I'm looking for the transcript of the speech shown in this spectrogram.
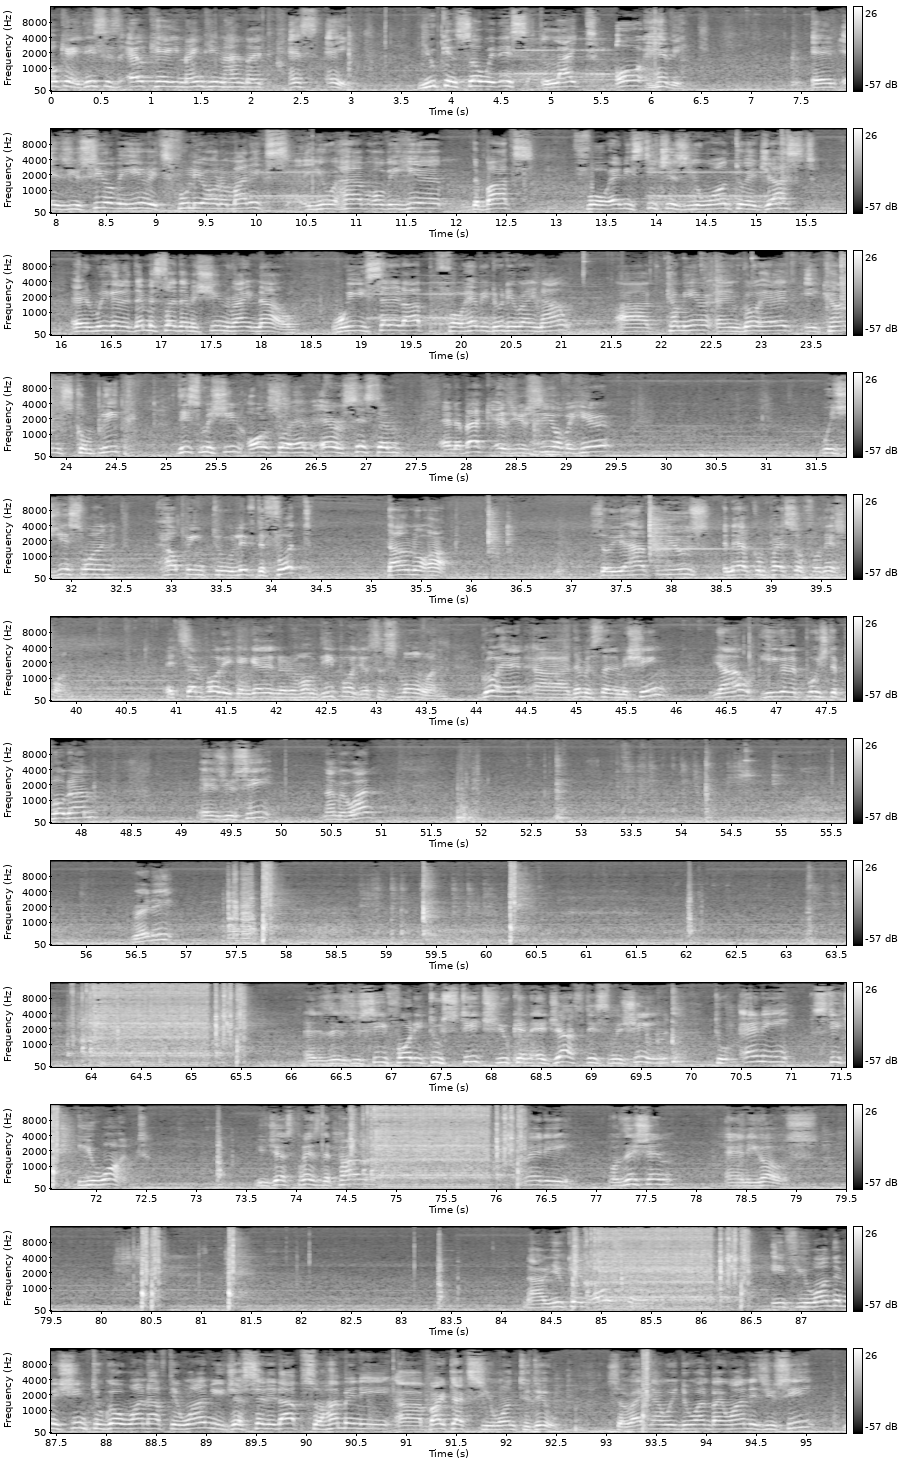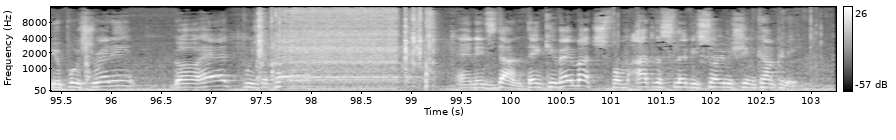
Okay, this is LK 1900 SA. You can sew with this light or heavy. And as you see over here, it's fully automatics. You have over here the box for any stitches you want to adjust. And we're gonna demonstrate the machine right now. We set it up for heavy duty right now. Uh, come here and go ahead. It comes complete. This machine also have air system and the back as you see over here which this one helping to lift the foot down or up. So you have to use an air compressor for this one. It's simple, you can get it at Home Depot, just a small one. Go ahead, uh, demonstrate the machine. Now, he's gonna push the program, as you see, number one. Ready? As, you see 42 stitch, you can adjust this machine to any stitch you want. You just press the palm, ready position, and he goes. Now you can also, if you want the machine to go one after one, you just set it up. So how many uh, bar tacks you want to do? So right now we do one by one as you see. You push ready, go ahead, push the pedal, and it's done. Thank you very much from Atlas Levy Sewing Machine Company.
